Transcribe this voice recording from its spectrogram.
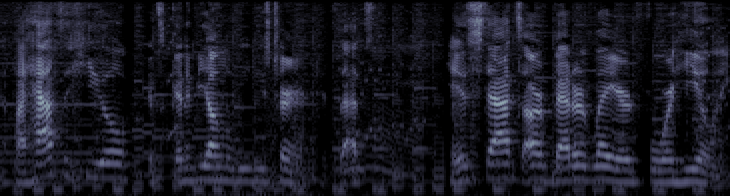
If I have to heal, it's gonna be on Luigi's turn. That's his stats are better layered for healing.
